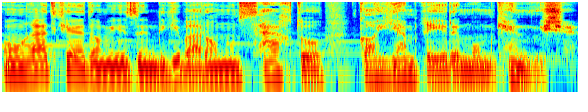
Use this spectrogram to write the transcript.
اونقدر که ادامه زندگی برامون سخت و گاهی هم غیر ممکن میشه.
